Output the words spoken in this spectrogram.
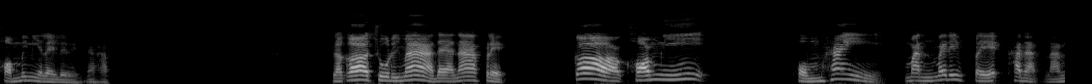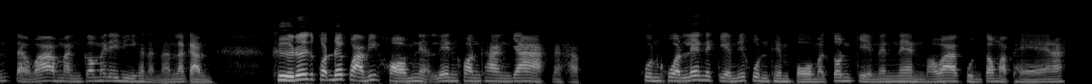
คอมไม่มีอะไรเลยนะครับ แล้วก็ชูริมาไดอาน่าเฟล็กก็คอมนี้ ผมให้มันไม่ได้เฟกขนาดนั้น แต่ว่ามันก็ไม่ได้ดีขนาดนั้นละกัน คือด้วยด้วยความที่คอมเนี่ยเล่นค่อนข้างยากนะครับ คุณควรเล่นในเกมที่คุณเทมโปมาต้นเกมแน่นๆ เพราะว่าคุณต้องมาแพ้นะ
